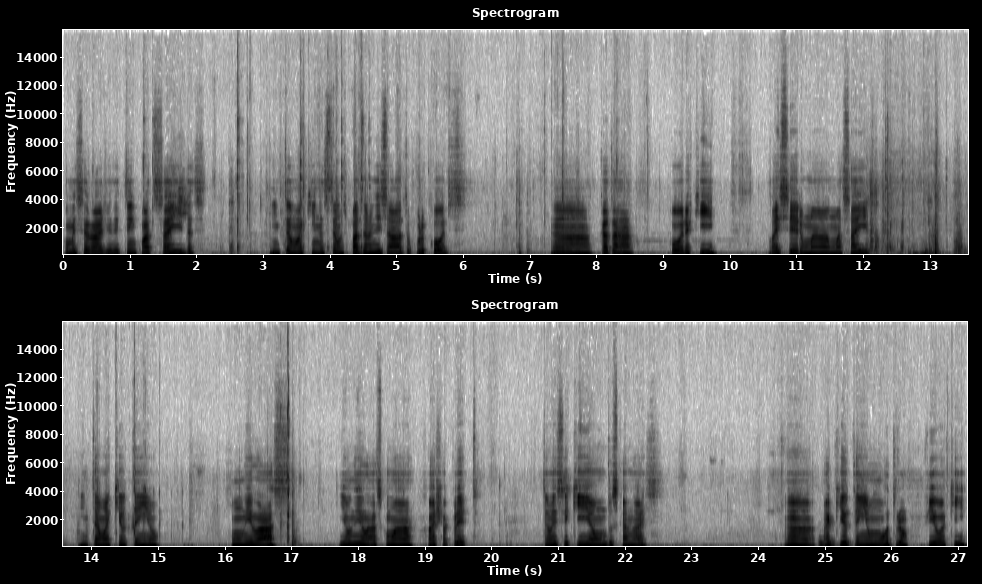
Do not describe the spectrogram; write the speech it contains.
como esse rádio ele tem quatro saídas, então aqui nós temos padronizado por cores. Ah, cada cor aqui vai ser uma, uma saída. Então aqui eu tenho um lilás e um lilás com uma faixa preta. Então esse aqui é um dos canais. Ah, aqui eu tenho um outro fio aqui,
